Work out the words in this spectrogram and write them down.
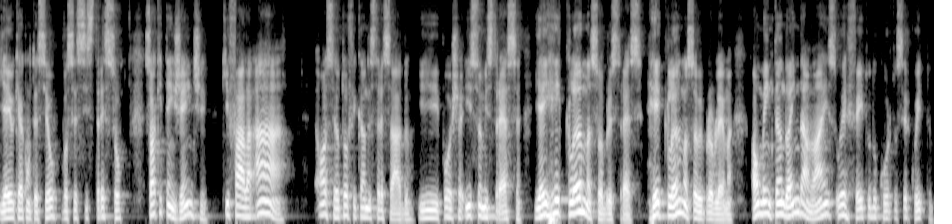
E aí o que aconteceu? Você se estressou. Só que tem gente que fala: ah, nossa, eu estou ficando estressado e, poxa, isso me estressa. E aí reclama sobre o estresse, reclama sobre o problema, aumentando ainda mais o efeito do curto-circuito.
